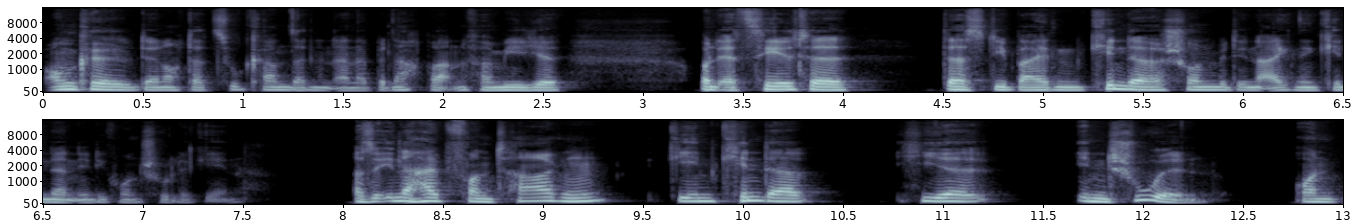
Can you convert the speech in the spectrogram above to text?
Onkel, der noch dazu kam, dann in einer benachbarten Familie und erzählte, dass die beiden Kinder schon mit den eigenen Kindern in die Grundschule gehen. Also innerhalb von Tagen gehen Kinder hier in Schulen und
